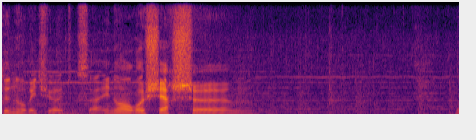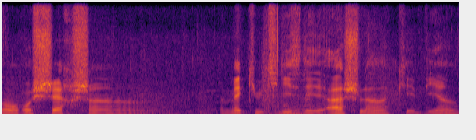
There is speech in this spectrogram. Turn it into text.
de nourriture et tout ça. Et nous, on recherche... euh, Nous, on recherche un mec qui utilise des haches, là, qui est bien.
